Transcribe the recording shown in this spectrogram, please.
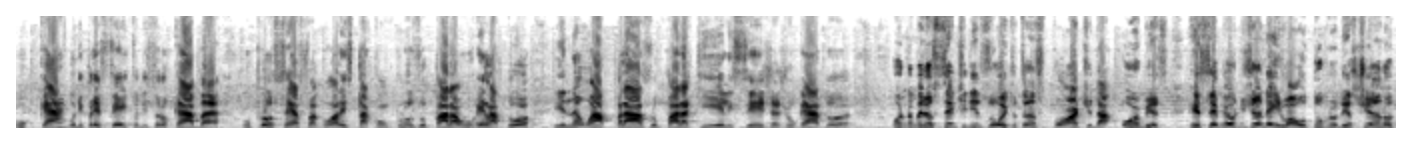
o cargo de prefeito de Sorocaba. O processo agora está concluído para o relator e não há prazo para que ele seja julgado. O número 118, transporte da Urbis, recebeu de janeiro a outubro deste ano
